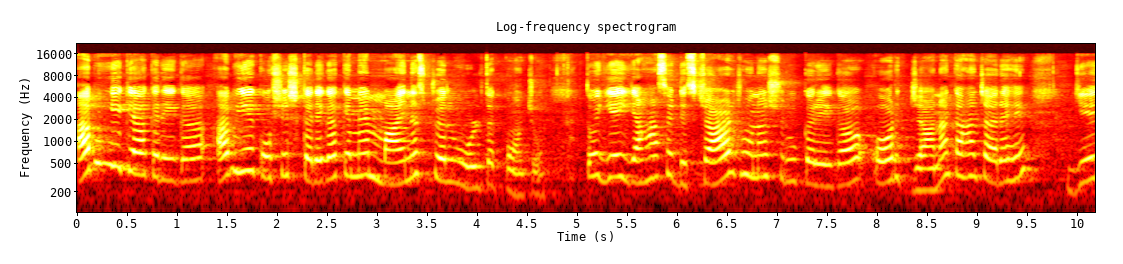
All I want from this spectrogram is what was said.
अब ये क्या करेगा? अब ये कोशिश करेगा कि मैं माइनस ट्वेल्व वोल्ट तक पहुँचूँ। तो ये यहाँ से डिस्चार्ज होना शुरू करेगा और जाना कहाँ चाह रहे हैं? ये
